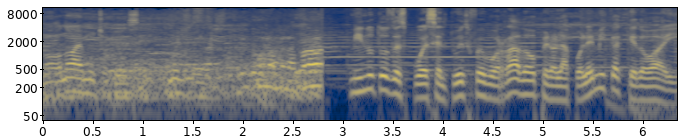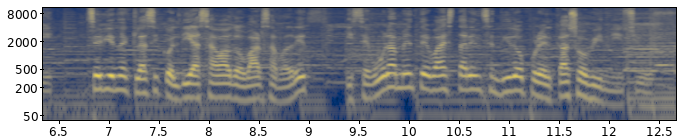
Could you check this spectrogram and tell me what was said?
no, no hay mucho que decir. Muy feo. Minutos después el tweet fue borrado, pero la polémica quedó ahí. Se viene el clásico el día sábado Barça-Madrid y seguramente va a estar encendido por el caso Vinicius.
